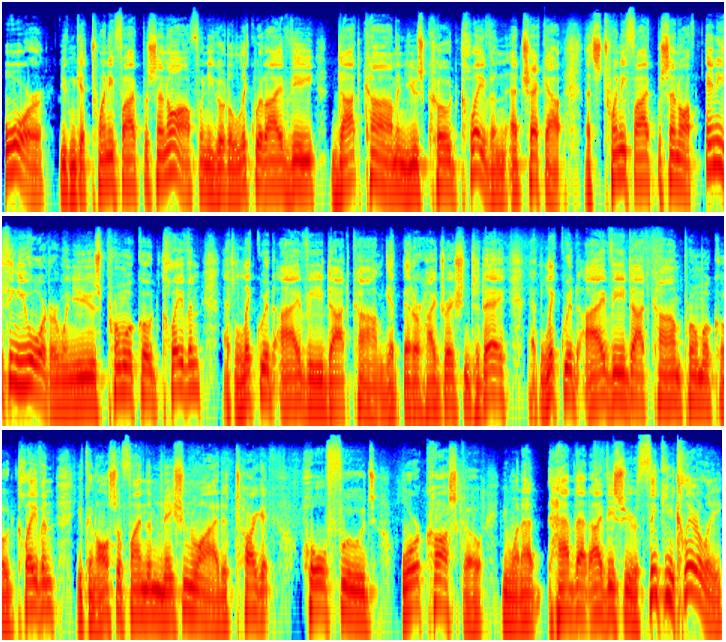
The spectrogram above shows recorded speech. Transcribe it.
or you can get 25% off when you go to liquidiv.com and use code KLAVAN at checkout. That's 25% off anything you order when you use promo code KLAVAN at liquidiv.com. Get better hydration today at liquidiv.com, promo code KLAVAN. You can also find them nationwide at Target, Whole Foods, or Costco. You want to have that IV so you're thinking clearly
